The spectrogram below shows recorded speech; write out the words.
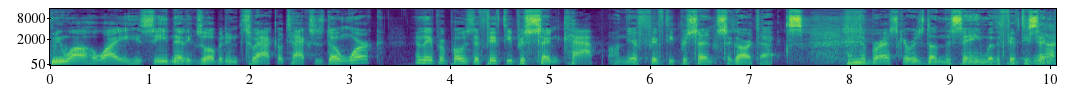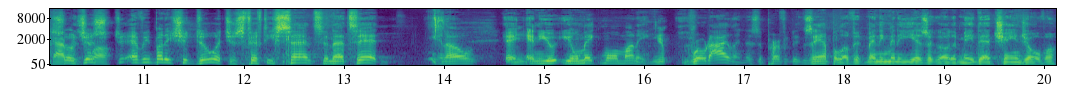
Meanwhile, Hawaii has seen that exorbitant tobacco taxes don't work, and they proposed a 50% cap on their 50% cigar tax. And Nebraska has done the same with a 50 cent Yeah, cap so as just well. everybody should do it. Just 50 cents, and that's it. You know? A- And you, you'll make more money. Rhode Island is a perfect example of it. Many, many years ago, they made that changeover,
